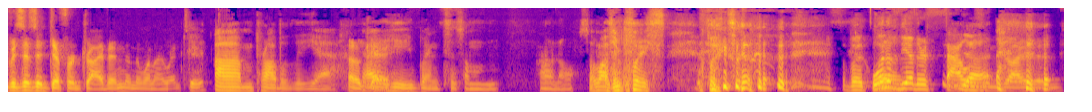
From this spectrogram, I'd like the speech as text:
was this a different drive-in than the one I went to? Um, probably yeah. Okay. Uh, he went to some, I don't know, some other place, but but One uh, of the other thousand yeah. drive-ins.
